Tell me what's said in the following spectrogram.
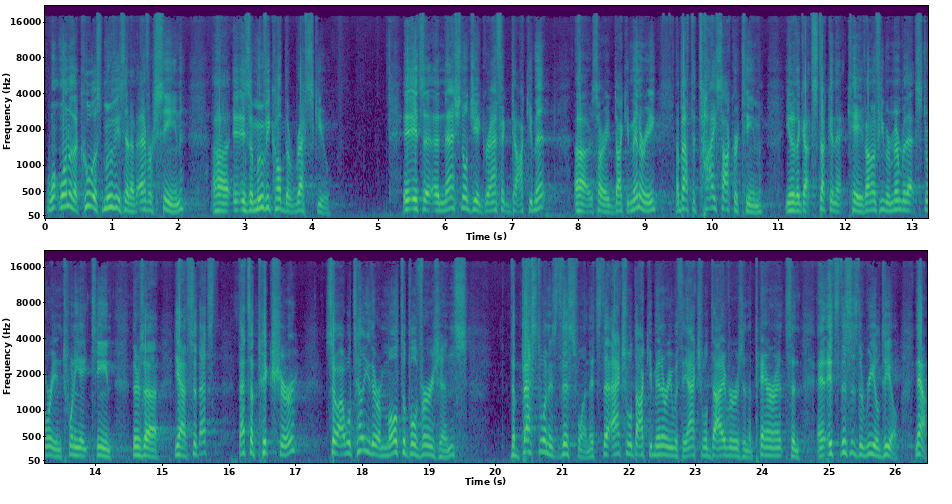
One of the coolest movies that I've ever seen uh, is a movie called The Rescue. It's a, a National Geographic document, uh, sorry, documentary about the Thai soccer team, you know, that got stuck in that cave. I don't know if you remember that story in 2018. There's a, yeah, so that's, that's a picture. So I will tell you there are multiple versions. The best one is this one. It's the actual documentary with the actual divers and the parents, and, and it's, this is the real deal. Now,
